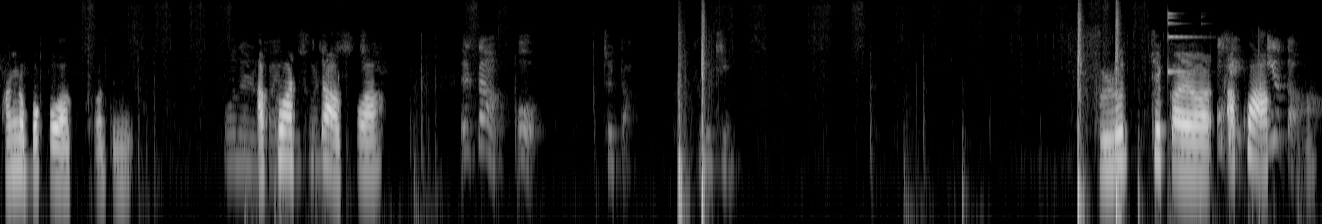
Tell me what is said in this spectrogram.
방금 먹고 왔거든요. 오늘 아쿠아 진짜. 아쿠아. 일단, 어, 저 있다. 블루팀. 블루 칠까요? 오케이, 아쿠아, 이겼다.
